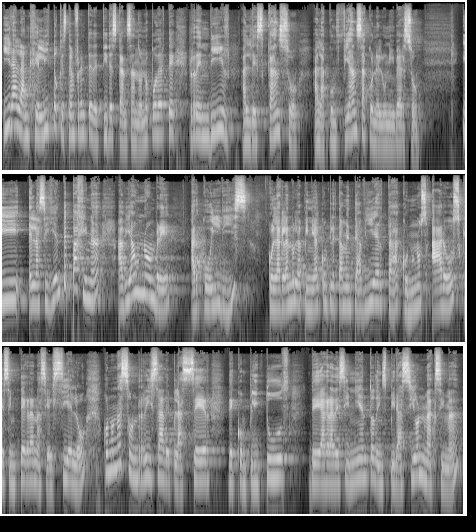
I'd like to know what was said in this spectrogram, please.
ir al angelito que está enfrente de ti descansando, no poderte rendir al descanso, a la confianza con el universo. Y en la siguiente página había un hombre arcoíris con la glándula pineal completamente abierta, con unos aros que se integran hacia el cielo, con una sonrisa de placer, de completud, de agradecimiento, de inspiración máxima.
